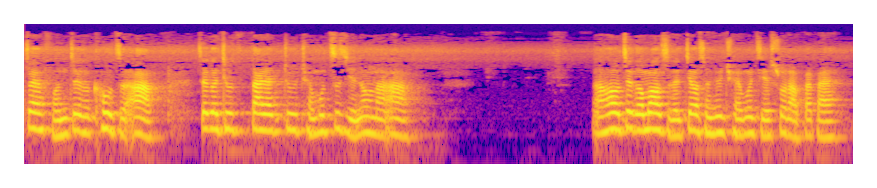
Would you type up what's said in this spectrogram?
再缝这个扣子啊，这个就大家就全部自己弄了啊。然后这个帽子的教程就全部结束了，拜拜。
